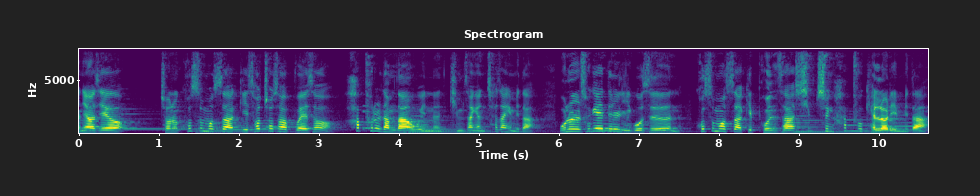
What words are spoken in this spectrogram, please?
안녕하세요. 저는 코스모스 악기 서초사업부에서 하프를 담당하고 있는 김상현 차장입니다. 오늘 소개해드릴 이곳은 코스모스 악기 본사 10층 하프 갤러리입니다.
